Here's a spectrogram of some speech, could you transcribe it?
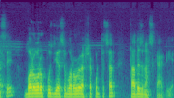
আছে, বড় বড় পুঁজি আছে, বড় বড় ব্যবসা করতে চান, তাদের জন্য আজকে আইডিয়া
